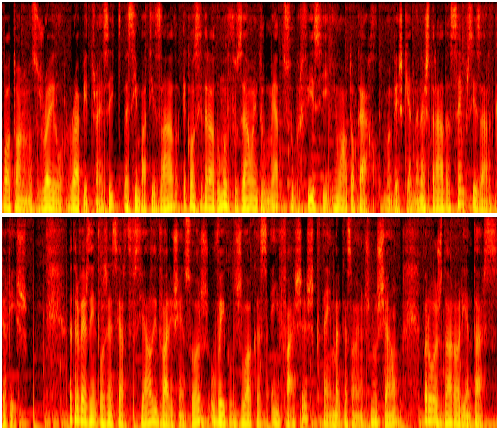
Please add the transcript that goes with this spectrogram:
O Autonomous Rail Rapid Transit, assim batizado, é considerado uma fusão entre um metro de superfície e um autocarro, uma vez que anda na estrada sem precisar de carris. Através da inteligência artificial e de vários sensores, o veículo desloca-se em faixas, que têm marcações no chão, para o ajudar a orientar-se.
